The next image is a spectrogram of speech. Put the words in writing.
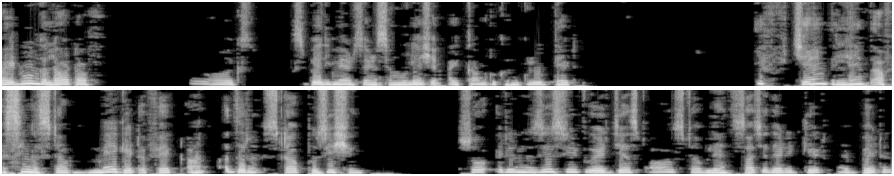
by doing a lot of uh, experiments and simulation, I come to conclude that if change the length of a single stub may get effect on other stub position. So it is necessary to adjust all stub lengths such that it gets a better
